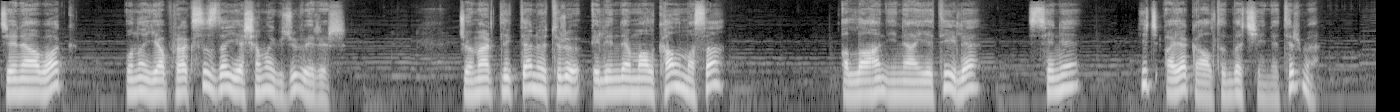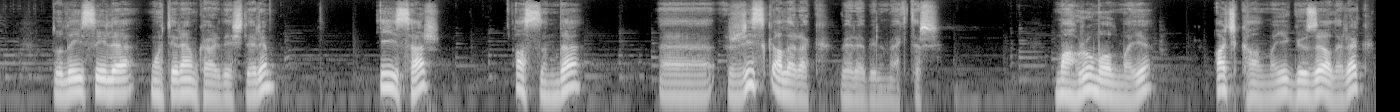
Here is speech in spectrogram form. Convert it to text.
Cenab-ı Hak ona yapraksız da yaşama gücü verir. Cömertlikten ötürü elinde mal kalmasa Allah'ın inayetiyle seni hiç ayak altında çiğnetir mi? Dolayısıyla muhterem kardeşlerim, İsar aslında e, risk alarak verebilmektir. Mahrum olmayı, aç kalmayı göze alarak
